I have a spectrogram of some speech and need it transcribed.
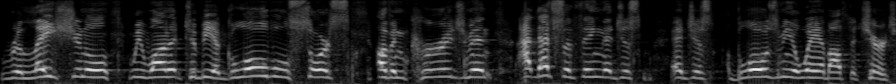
relational. We want it to be a global source of encouragement. I, that's the thing that just it just blows me away about the church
